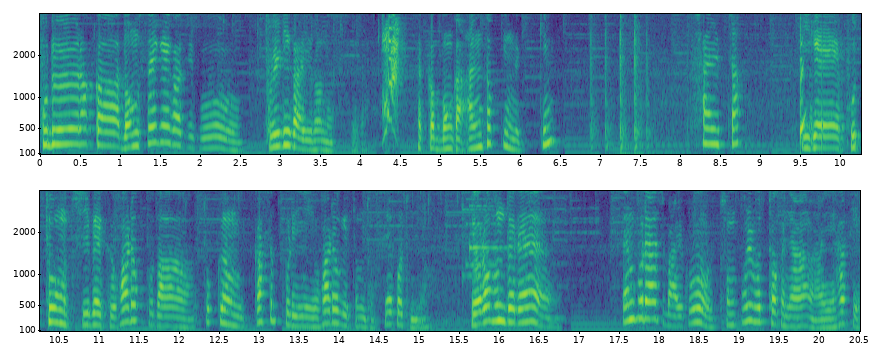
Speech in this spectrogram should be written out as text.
불을 아까 너무 세게 해가지고 분리가 일어났어요 약간 뭔가 안 섞인 느낌? 살짝? 이게 보통 집의 그 화력보다 조금 가스불이 화력이 좀 더 세거든요. 여러분들은 센 불에 하지 말고 중불부터 그냥 아예 하세요.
